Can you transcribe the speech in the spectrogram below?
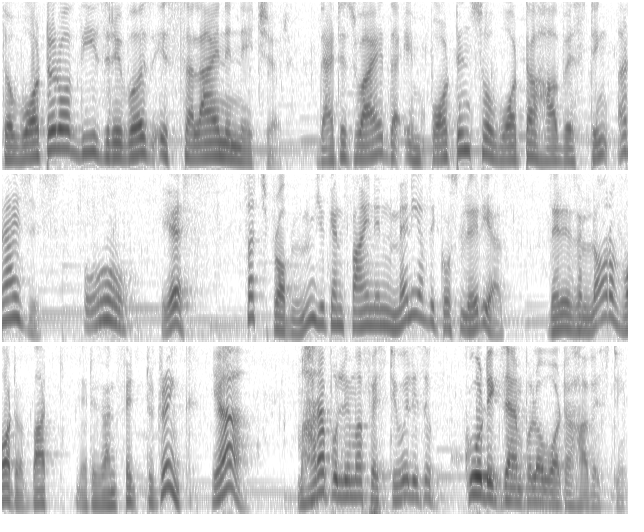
The water of these rivers is saline in nature. That is why the importance of water harvesting arises. Oh, Yes, such problem you can find in many of the coastal areas. There is a lot of water, but it is unfit to drink. Yeah, Mazhapolima festival is a good example of water harvesting.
